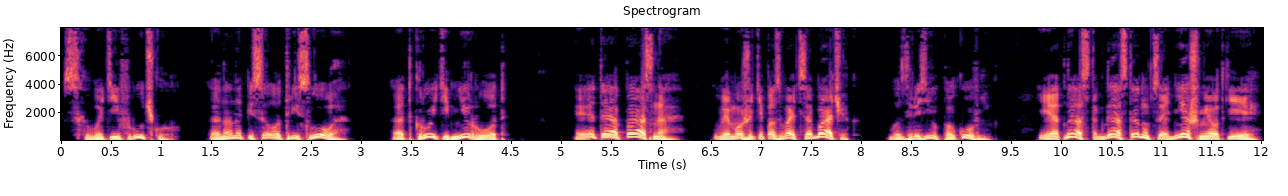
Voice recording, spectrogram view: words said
Схватив ручку, она написала три слова «Откройте мне рот». «Это опасно! Вы можете позвать собачек», — возразил полковник, «и от нас тогда останутся одни ошметки».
